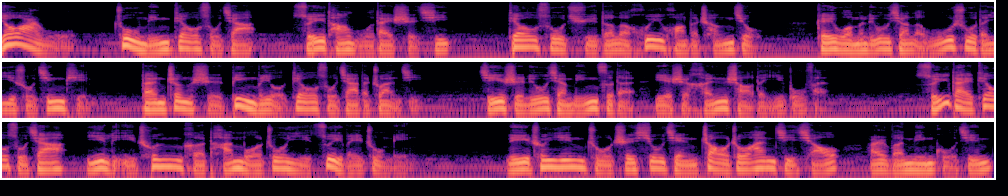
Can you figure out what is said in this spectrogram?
幺二五，著名雕塑家，隋唐五代时期，雕塑取得了辉煌的成就，给我们留下了无数的艺术精品。但正史并没有雕塑家的传记，即使留下名字的，也是很少的一部分。隋代雕塑家以李春和谭摩卓义最为著名。李春因主持修建赵州安济桥而闻名古今，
